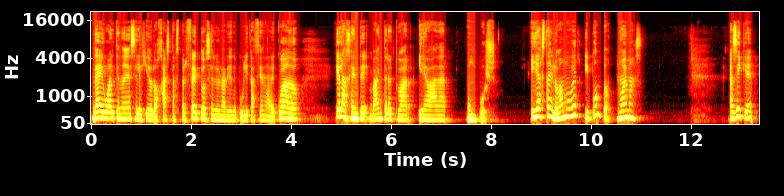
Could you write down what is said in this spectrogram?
da igual que no hayas elegido los hashtags perfectos, el horario de publicación adecuado, que la gente va a interactuar y le va a dar un push. Y ya está, y lo va a mover y punto, no hay más. Así que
